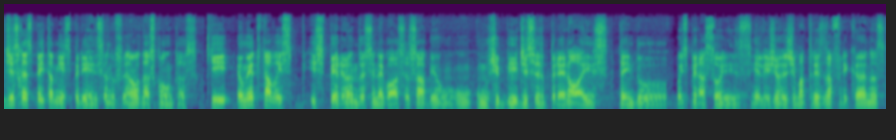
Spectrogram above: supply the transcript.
diz respeito à minha experiência no final das contas, que eu meio que tava esperando esse negócio, sabe, um, um, um gibi de super-heróis tendo inspirações religiões de matrizes africanas.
